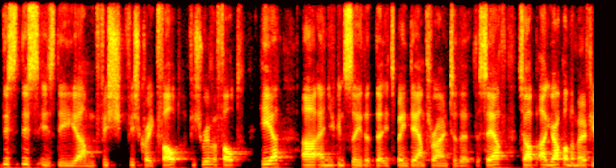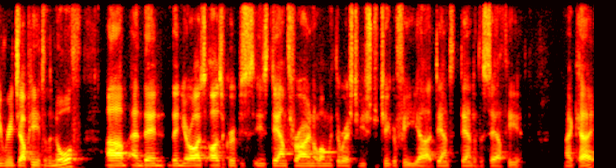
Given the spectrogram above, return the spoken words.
this, this is the um, Fish, Fish Creek Fault, Fish River Fault here. Uh, and you can see that, that it's been down thrown to the, the south. So up, uh, you're up on the Murphy Ridge up here to the north. Um, and then, then your ISA group is, is down thrown along with the rest of your stratigraphy uh, down, to, down to the south here. Okay,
